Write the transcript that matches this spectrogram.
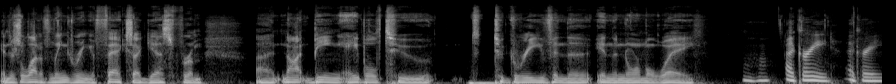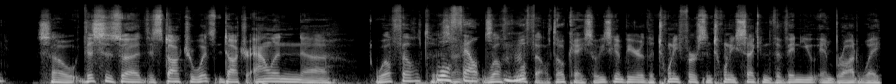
and there's a lot of lingering effects i guess from uh, not being able to to grieve in the in the normal way Agreed. Agreed. so this is uh, this Dr. Woods, Dr. Alan, uh, Wilfelt. Is Wolfelt. that- Wolf, Wolfelt. Okay, so he's going to be here the 21st and 22nd at the venue in Broadway.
